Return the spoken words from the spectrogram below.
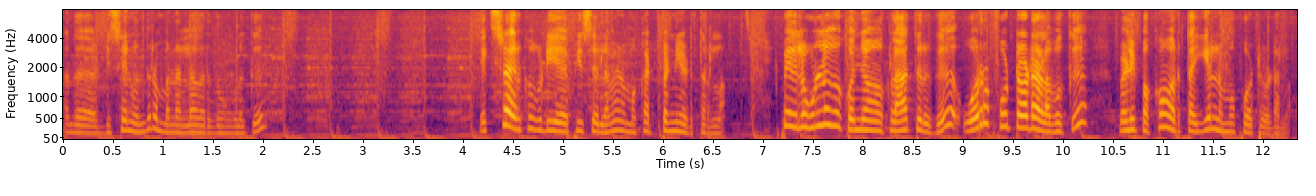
அந்த டிசைன் வந்து ரொம்ப நல்லா வருது உங்களுக்கு. எக்ஸ்ட்ரா இருக்கக்கூடிய பீஸ் எல்லாமே நம்ம கட் பண்ணி எடுத்துடலாம். இப்போ இதில் உள்ளுக்கு கொஞ்சம் கிளாத் இருக்குது ஒரு ஃபுட்டோட அளவுக்கு வெளிப்பக்கம் ஒரு தையல் நம்ம போட்டு விடலாம்.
